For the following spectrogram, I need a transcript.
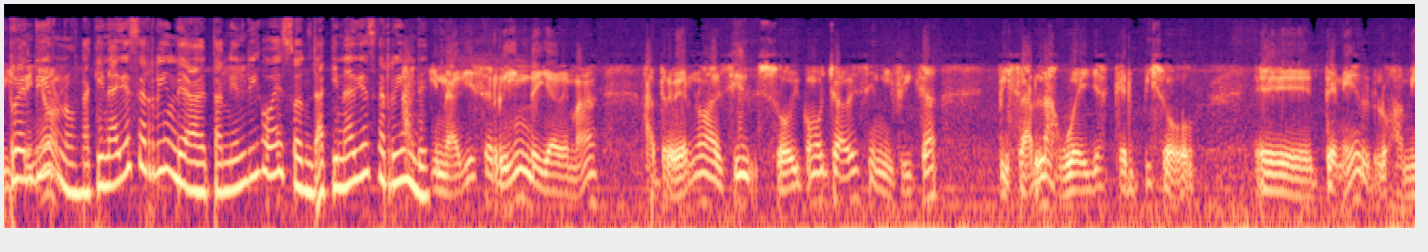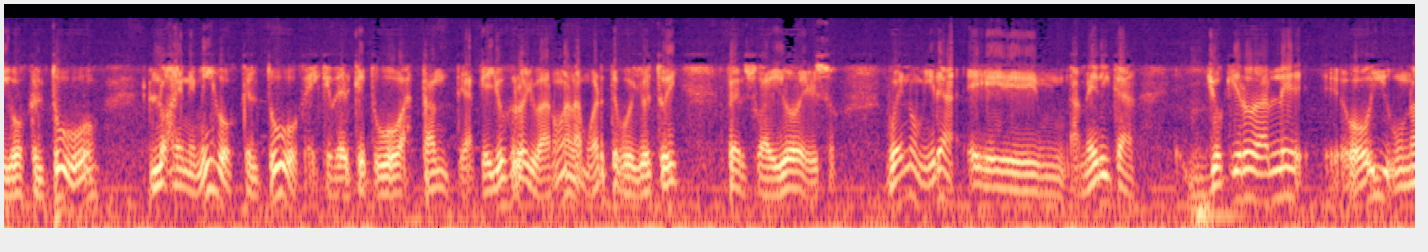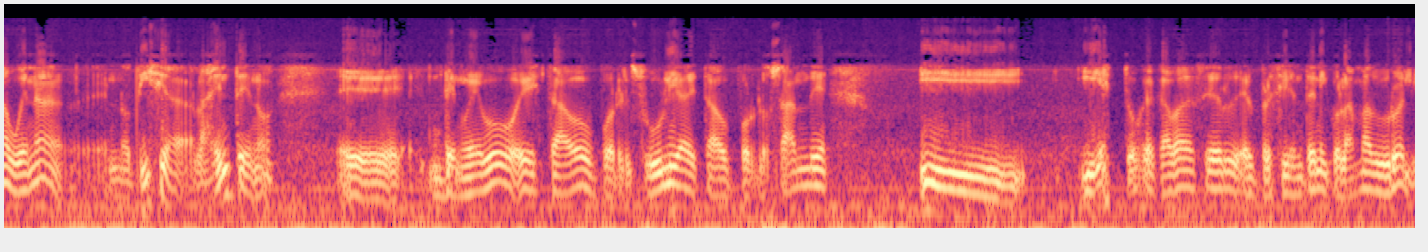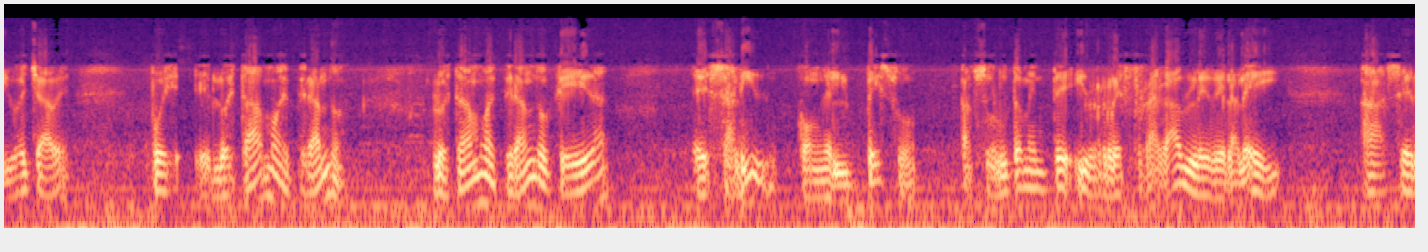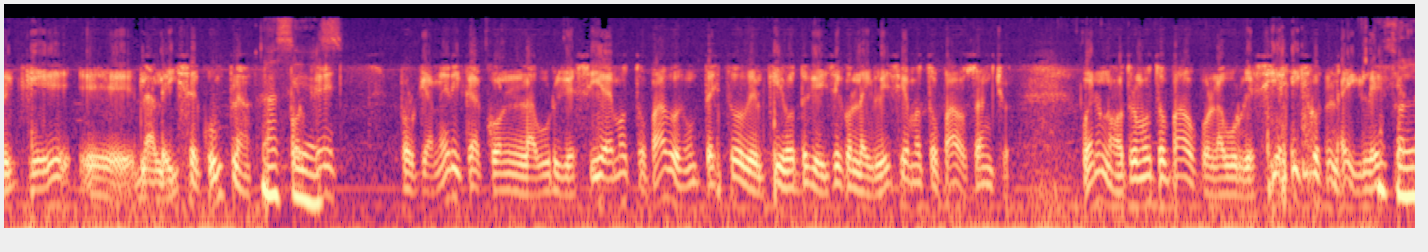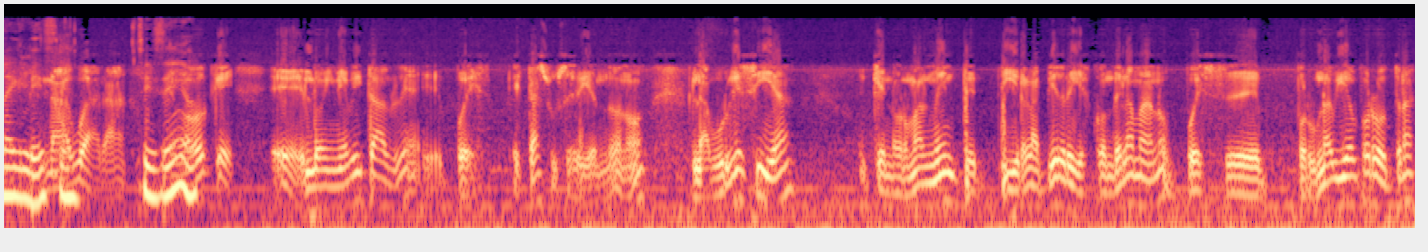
rendirnos. Aquí nadie se rinde. Ah, también dijo eso. Aquí nadie se rinde. Aquí nadie se rinde y además atrevernos a decir soy como Chávez significa pisar las huellas que él pisó, eh, tener los amigos que él tuvo, los enemigos que él tuvo, que hay que ver que tuvo bastante, aquellos que lo llevaron a la muerte, porque yo estoy persuadido de eso. Bueno, mira, eh, América, yo quiero darle eh, hoy una buena eh, noticia a la gente, ¿no? de nuevo he estado por el Zulia, he estado por los Andes y, y esto que acaba de hacer el presidente Nicolás Maduro, el hijo de Chávez, pues lo estábamos esperando, lo estábamos esperando que era salir con el peso absolutamente irrefragable de la ley a hacer que eh, la ley se cumpla. ¿Por qué? Porque América con la burguesía hemos topado, en un texto del Quijote que dice con la iglesia hemos topado, Sancho. Bueno, nosotros hemos topado con la burguesía y con la iglesia. Con la iglesia. Nahuara. Sí, señor. Que eh, lo inevitable, eh, pues, está sucediendo, ¿no? La burguesía que normalmente tira la piedra y esconde la mano, pues eh, por una vía o por otra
